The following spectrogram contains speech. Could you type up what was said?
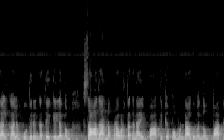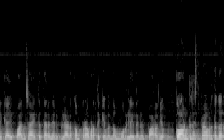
തൽക്കാലം പൊതുരംഗത്തേക്കില്ലെന്നും സാധാരണ പ്രവർത്തകനായി പാർട്ടിക്കൊപ്പം ഉണ്ടാകുമെന്നും പാർട്ടിക്കായി പഞ്ചായത്ത് തെരഞ്ഞെടുപ്പിലടക്കം പ്രവർത്തിക്കുമെന്നും മുരളീധരൻ പറഞ്ഞു. കോൺഗ്രസ് പ്രവർത്തകർ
